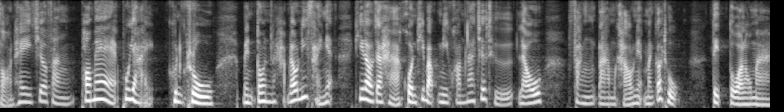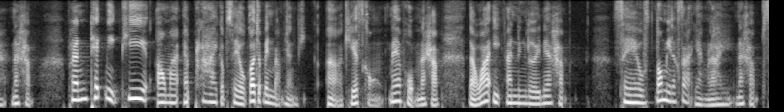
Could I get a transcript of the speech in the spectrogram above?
สอนให้เชื่อฟัง พ่อแม่ผู้ใหญ่คุณครูเป็นต้นนะครับ แล้วนิสัยเนี่ยที่เราจะหาคนที่แบบมีความน่าเชื่อถือ แล้วฟังตามเขาเนี่ยมันก็ถูกติดตัวเรามานะครับเพราะฉะนั้นเทคนิคที่เอามาแอพพลายกับเซลล์ก็จะเป็นแบบอย่างเคสของแม่ผมนะครับ แต่ว่าอีกอันนึงเลยเนี่ยครับ เซลล์ต้องมีลักษณะอย่างไรนะครับส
